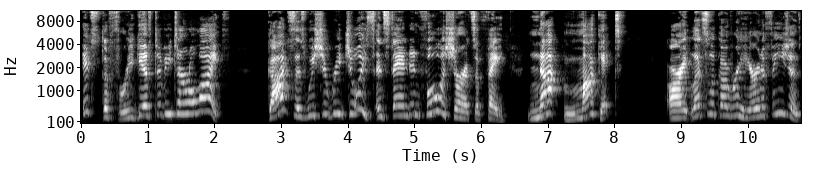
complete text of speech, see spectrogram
It's the free gift of eternal life. God says we should rejoice and stand in full assurance of faith, not mock it. All right, let's look over here in Ephesians.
